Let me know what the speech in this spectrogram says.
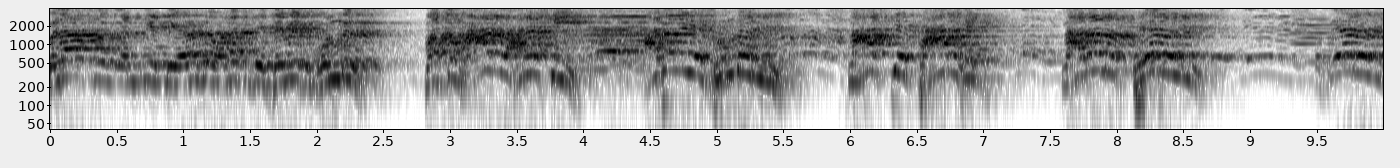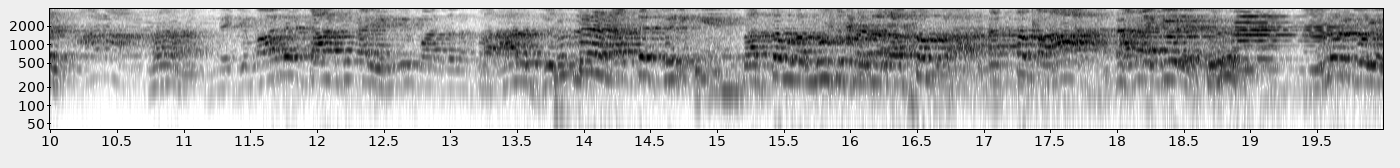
விழாக்கள் நன்றி என்று இறந்த வணக்கத்தை தெரிவித்துக் கொண்டு மற்றும் அரசி அழகிய சுந்தரி நாட்டிய தாரகை நடன பேரழி. இன்னைக்கு மாதிரி டான்ஸ் நான் எங்கேயும் பார்த்தலப்பா. சுந்தர நத்த தெருக்கி ரத்தம்டா லூசு பையனா ரத்தம்டா நத்தமா ஆனா இங்க ஒரு இன்னொரு ஒரு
